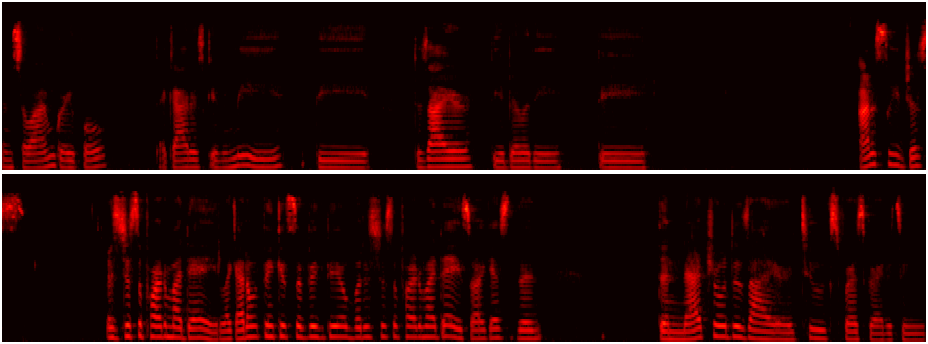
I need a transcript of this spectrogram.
And so I'm grateful that God has given me the desire, the ability, the honestly just it's just a part of my day. Like I don't think it's a big deal, but it's just a part of my day. So I guess the the natural desire to express gratitude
